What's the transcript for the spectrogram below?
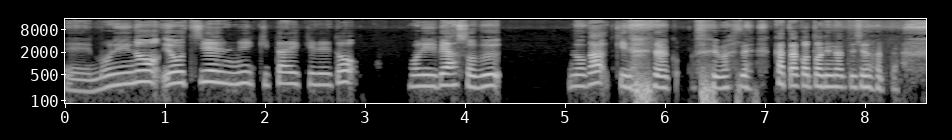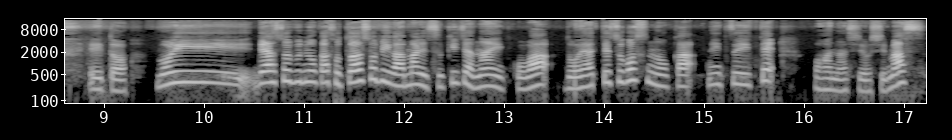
え森の幼稚園に行きたいけれど森で遊ぶのが嫌いな子。すいません。片言になってしまった。えっ、ー、と、森で遊ぶのが、外遊びがあまり好きじゃない子は、どうやって過ごすのかについてお話をします。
